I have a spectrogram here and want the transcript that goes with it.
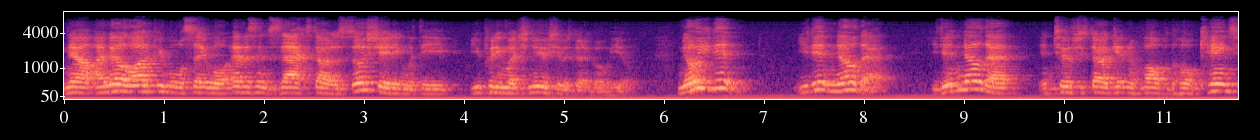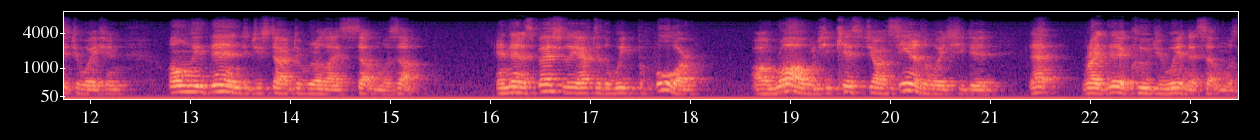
Now, I know a lot of people will say, well, ever since Zack started associating with Eve, you pretty much knew she was going to go heel. No, you didn't. You didn't know that. You didn't know that until she started getting involved with the whole Kane situation. Only then did you start to realize something was up. And then, especially after the week before on Raw, when she kissed John Cena the way she did, that right there clued you in that something was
